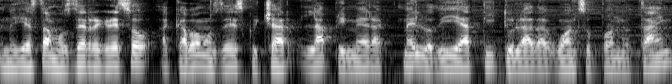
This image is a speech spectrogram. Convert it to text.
Bueno, ya estamos de regreso. Acabamos de escuchar la primera melodía titulada Once Upon a Time.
